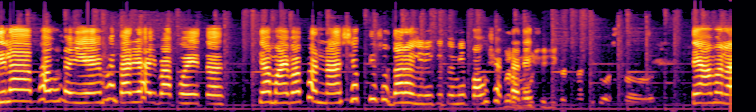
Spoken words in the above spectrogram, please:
तिला भाऊ नाहीये म्हातारे आई बाप आहे तर त्या मायबापांना शक्ती सुद्धा राहिली नाही की तुम्ही पाहू शकता ते. ते आम्हाला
